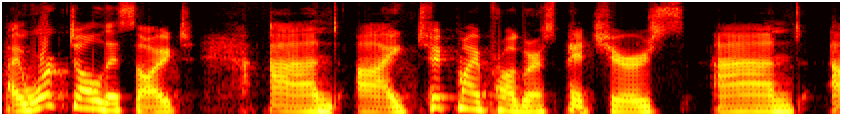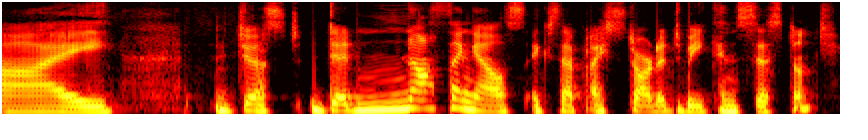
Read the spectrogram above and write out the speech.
I worked all this out and I took my progress pictures and I just did nothing else except I started to be consistent.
